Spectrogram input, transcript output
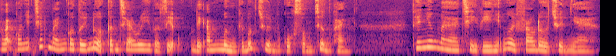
Lại có những chiếc bánh có tới nửa cân cherry và rượu để ăn mừng cái bước chuyển vào cuộc sống trưởng thành. Thế nhưng mà chỉ vì những người founder chuyển nhà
